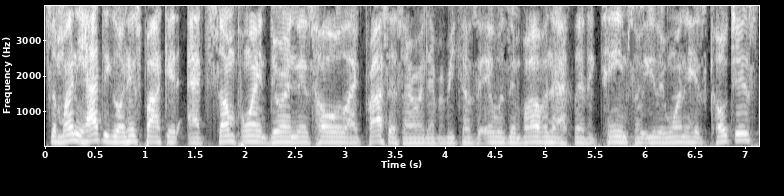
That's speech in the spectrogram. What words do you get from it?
some money had to go in his pocket at some point during this whole like process or whatever because it was involving the athletic team. So either one of his coaches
